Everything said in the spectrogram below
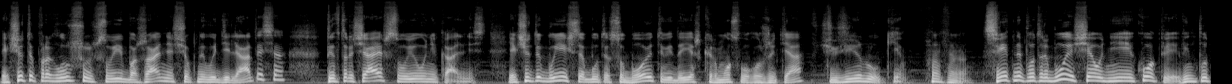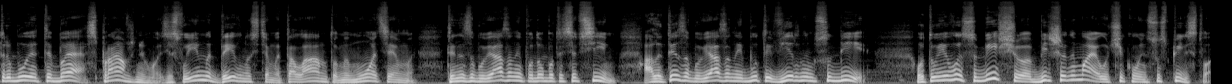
Якщо ти приглушуєш свої бажання, щоб не виділятися, ти втрачаєш свою унікальність. Якщо ти боїшся бути собою, ти віддаєш кермо свого життя в чужі руки. Світ не потребує ще однієї копії. Він потребує тебе, справжнього, зі своїми дивностями, талантом, емоціями. Ти не зобов'язаний подобатися всім, але ти зобов'язаний бути вірним собі. От уяви собі, що більше немає очікувань суспільства,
